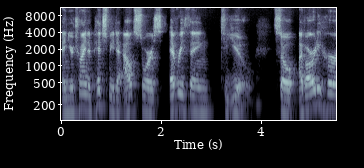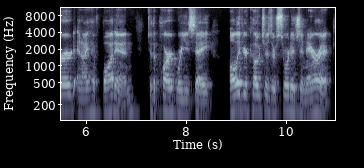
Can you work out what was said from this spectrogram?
and you're trying to pitch me to outsource everything to you. So I've already heard and I have bought in to the part where you say all of your coaches are sort of generic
